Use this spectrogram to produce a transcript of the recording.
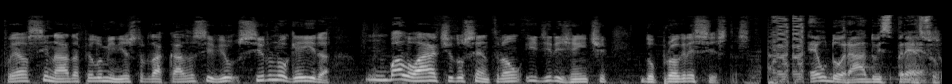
foi assinada pelo ministro da Casa Civil, Ciro Nogueira, um baluarte do Centrão e dirigente do Progressistas. Eldorado Expresso.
